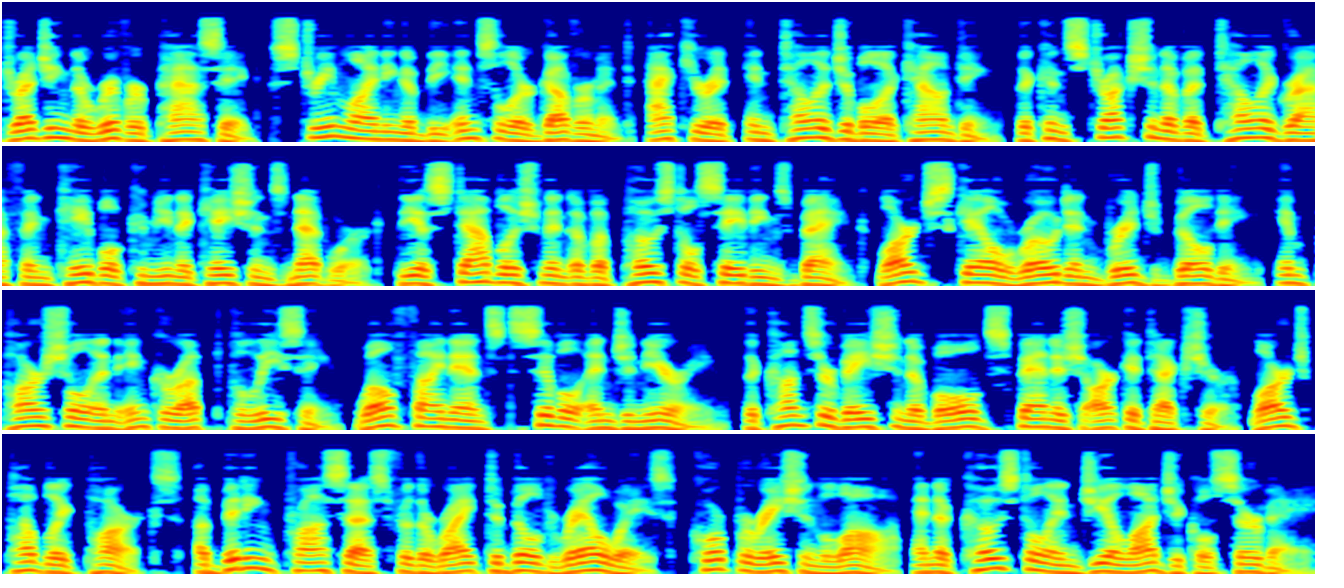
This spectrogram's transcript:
dredging the River Pasig, streamlining of the insular government, accurate, intelligible accounting, the construction of a telegraph and cable communications network, the establishment of a postal savings bank, large-scale road and bridge building, impartial and incorrupt policing, well-financed civil engineering, the conservation of old Spanish architecture, large public parks, a bidding process for the right to build railways, corporation law, and a coastal and geological survey.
